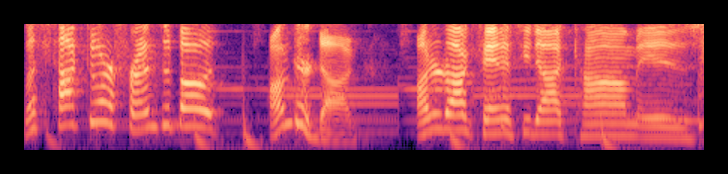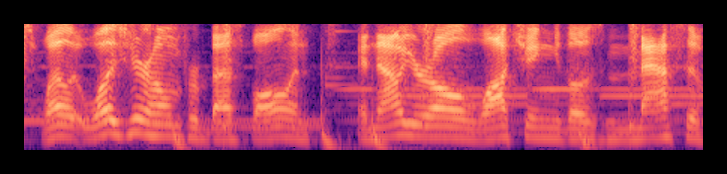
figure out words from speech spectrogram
let's talk to our friends about Underdog underdogfantasy.com is well it was your home for best ball and and now you're all watching those massive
